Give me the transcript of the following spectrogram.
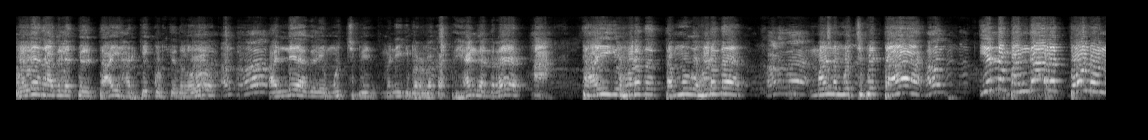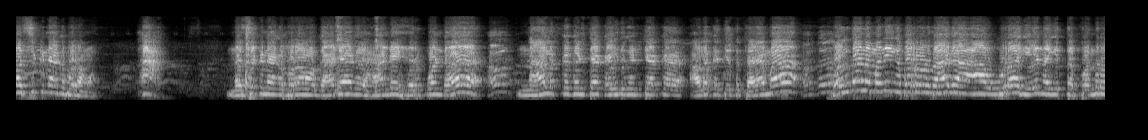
ಒಳ್ಳೇದಾಗಲಿ ಅಂತೇಳಿ ತಾಯಿ ಹರಕೆ ಕೊಡ್ತಿದ್ಳು ಅಲ್ಲೇ ಆಗಲಿ ಮುಚ್ಚ ಬಿ- ಮನೆಗೆ ಬರ್ಬೇಕಂತ. ಹೆಂಗಂದ್ರೆ ತಾಯಿಗೆ ಹೊಡೆದ ತಮ್ಮಗ ಹೊಡೆದ ಹೊಡೆದ. ಮಣ್ಣು ಮುಚ್ಚಿಬಿಟ್ಟ. ನಸುಕಿನ್ಯಾಗ ಬರವ. ಹಾ. ನಸಕ್ನ್ಯಾಗ ಬರವ ಗಾಡ್ಯಾಗ ಹಾಂಡೆ ಹೆರ್ಕೊಂಡ ನಾಲ್ಕ ಗಂಟ್ಯಾಕ ಐದು ಗಂಟ್ಯಾಕ ಆಲಕತ್ತಿತ್ತ ಟೈಮ ಹೊಲ್ದಾನ ಮನಿಗೆ ಬರೋದಾಗ ಆ ಊರಾಗ ಏನಾಗಿತ್ತಪ್ಪ ಅಂದ್ರ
